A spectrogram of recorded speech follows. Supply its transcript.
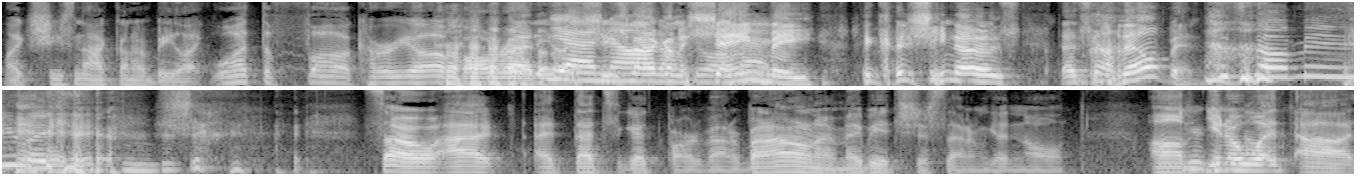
like she's not gonna be like, "What the fuck? Hurry up already!" Like, Yeah, she's no, not gonna shame me because she knows that's not helping. it's not me. Like so I, I, that's the good part about her. But I don't know. Maybe it's just that I'm getting old. Um, You're you know getting what? Uh,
